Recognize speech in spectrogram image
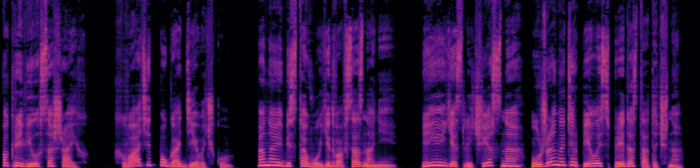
Покривился шайх. Хватит пугать девочку. Она и без того едва в сознании. И, если честно, уже натерпелась предостаточно.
